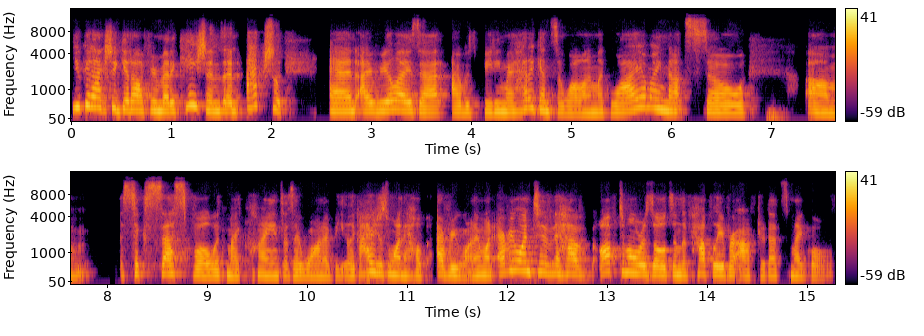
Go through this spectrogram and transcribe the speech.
you can actually get off your medications. And actually, and I realized that I was beating my head against the wall. And I'm like, why am I not so um, successful with my clients as I want to be. Like, I just want to help everyone. I want everyone to have optimal results and live happily ever after. That's my goal.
